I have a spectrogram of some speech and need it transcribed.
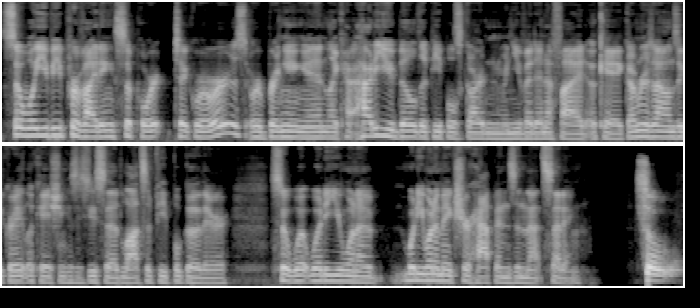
So, will you be providing support to growers or bringing in, like, how do you build a People's Garden when you've identified, okay, Governor's Island's a great location because, as you said, lots of people go there. So, what what do you want to what do you want to make sure happens in that setting? So,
